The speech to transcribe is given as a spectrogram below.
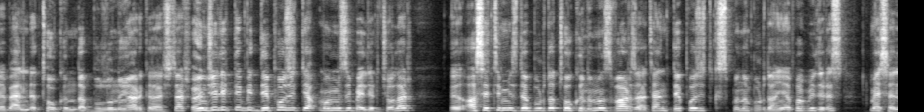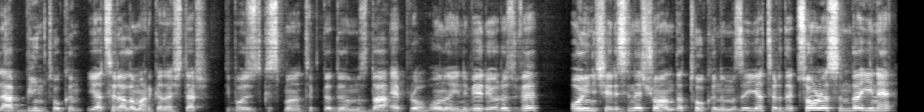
e, ben de token'da bulunuyor arkadaşlar. Öncelikle bir depozit yapmamızı belirtiyorlar. E, asetimizde burada token'ımız var zaten. Depozit kısmını buradan yapabiliriz. Mesela 1000 token yatıralım arkadaşlar. Depozit kısmına tıkladığımızda approve onayını veriyoruz ve oyun içerisinde şu anda token'ımızı yatırdık. Sonrasında yine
